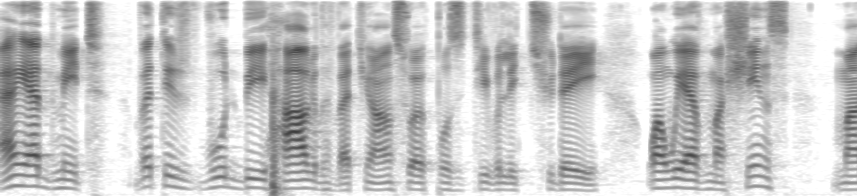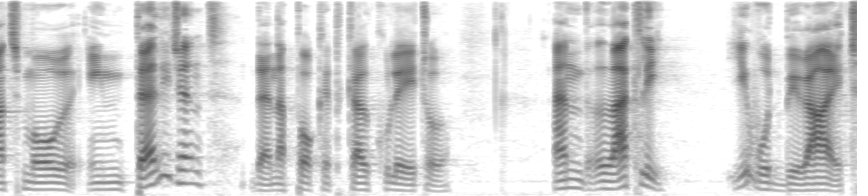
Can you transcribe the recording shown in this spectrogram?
I admit that it would be hard that you answer positively today when we have machines much more intelligent than a pocket calculator. And luckily, you would be right,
